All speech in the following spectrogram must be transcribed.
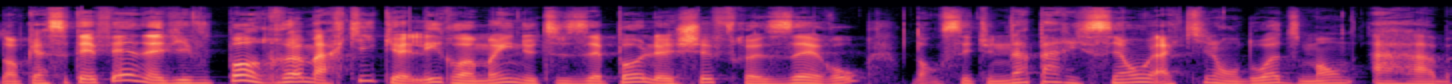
Donc, à cet effet, n'aviez-vous pas remarqué que les Romains n'utilisaient pas le chiffre zéro? Donc, c'est une apparition à qui l'on doit du monde arabe.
